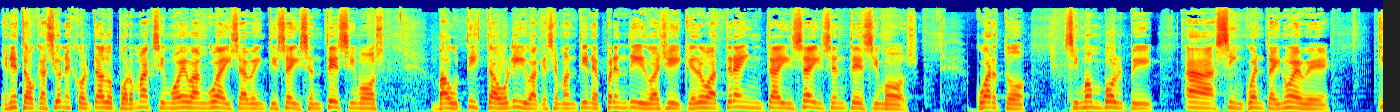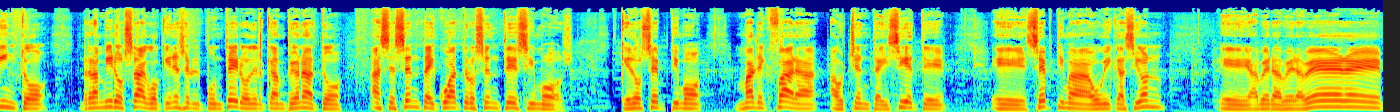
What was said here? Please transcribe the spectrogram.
En esta ocasión escoltado por Máximo Evan Weiss a 26 centésimos. Bautista Oliva que se mantiene prendido allí, quedó a 36 centésimos. Cuarto, Simón Volpi a 59. Quinto, Ramiro Sago, quien es el puntero del campeonato, a 64 centésimos. Quedó séptimo, Malek Fara a 87. Eh, séptima ubicación, eh, a ver, a ver, a ver. Eh,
